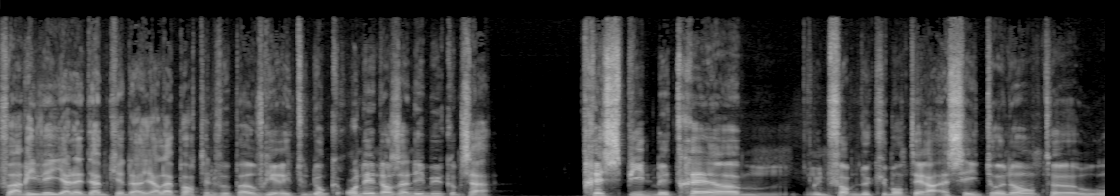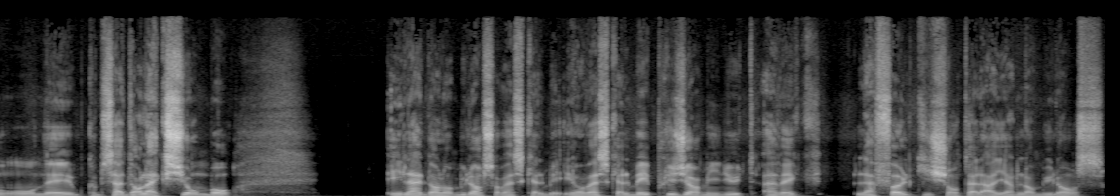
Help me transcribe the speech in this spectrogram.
faut arriver, il y a la dame qui est derrière la porte, elle veut pas ouvrir et tout. Donc on est dans un début comme ça, très speed, mais très euh, une forme documentaire assez étonnante euh, où on est comme ça dans l'action. Bon, et là dans l'ambulance, on va se calmer et on va se calmer plusieurs minutes avec la folle qui chante à l'arrière de l'ambulance.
